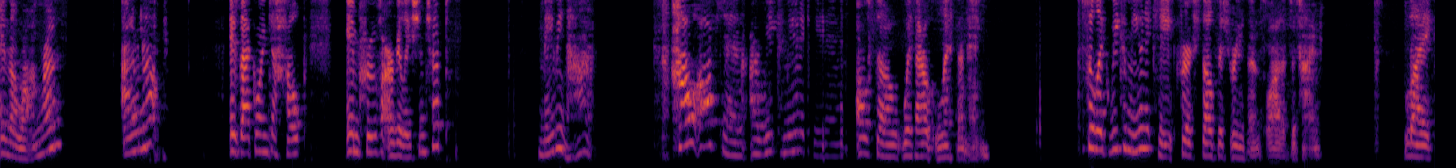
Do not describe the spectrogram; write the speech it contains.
in the long run? I don't know. Is that going to help improve our relationships? Maybe not. How often are we communicating also without listening? So, like, we communicate for selfish reasons a lot of the time. Like,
